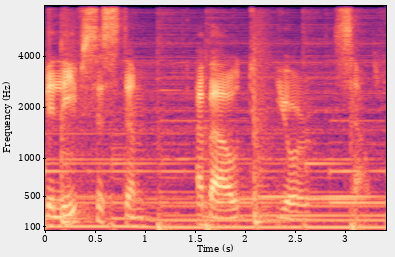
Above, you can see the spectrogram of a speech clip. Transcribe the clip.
belief system about yourself.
